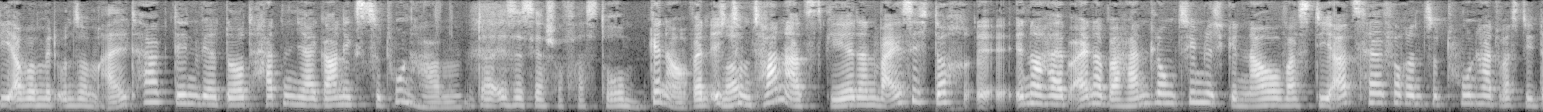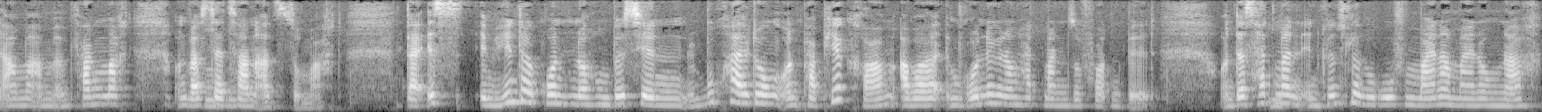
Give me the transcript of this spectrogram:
die aber mit unserem Alltag, den wir dort hatten, ja gar nichts zu tun haben. Da ist es ja schon fast rum. Genau, wenn ich Ne? zum Zahnarzt gehe, dann weiß ich doch äh, innerhalb einer Behandlung ziemlich genau, was die Arzthelferin zu tun hat, was die Dame am Empfang macht und was der Zahnarzt so macht. Da ist im Hintergrund noch ein bisschen Buchhaltung und Papierkram, aber im Grunde genommen hat man sofort ein Bild. Und das hat man in Künstlerberufen meiner Meinung nach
